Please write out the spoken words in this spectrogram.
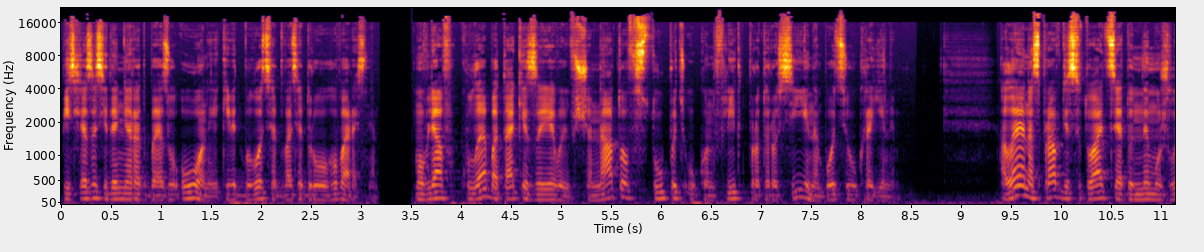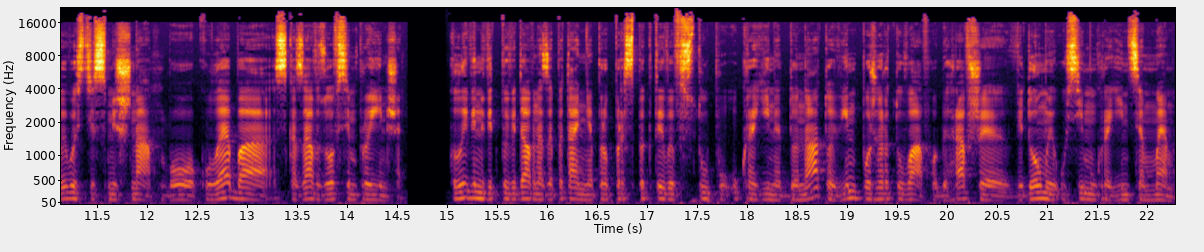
після засідання Радбезу ООН, яке відбулося 22 вересня. Мовляв, Кулеба так і заявив, що НАТО вступить у конфлікт проти Росії на боці України. Але насправді ситуація до неможливості смішна, бо Кулеба сказав зовсім про інше. Коли він відповідав на запитання про перспективи вступу України до НАТО, він пожартував, обігравши відомий усім українцям мем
